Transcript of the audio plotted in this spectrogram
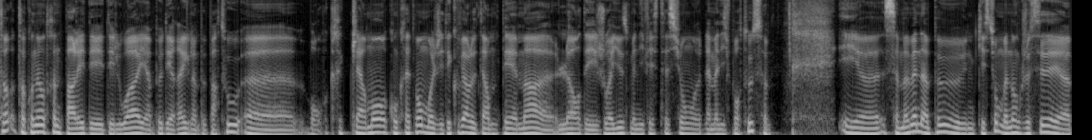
Tant, tant qu'on est en train de parler des, des lois et un peu des règles un peu partout, euh, bon, clairement, concrètement, moi j'ai découvert le terme PMA euh, lors des joyeuses manifestations de la Manif pour tous. Et euh, ça m'amène un peu une question, maintenant que je sais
